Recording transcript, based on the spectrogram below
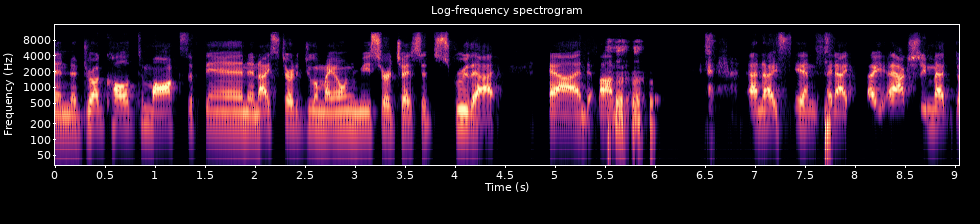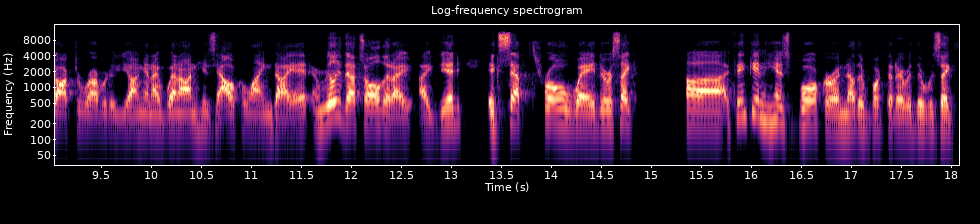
and a drug called tamoxifen. And I started doing my own research. I said, screw that. And um, and I and and I, I actually met Dr. Robert O. Young and I went on his alkaline diet. And really that's all that I, I did except throw away. There was like uh, I think in his book or another book that I read, there was like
